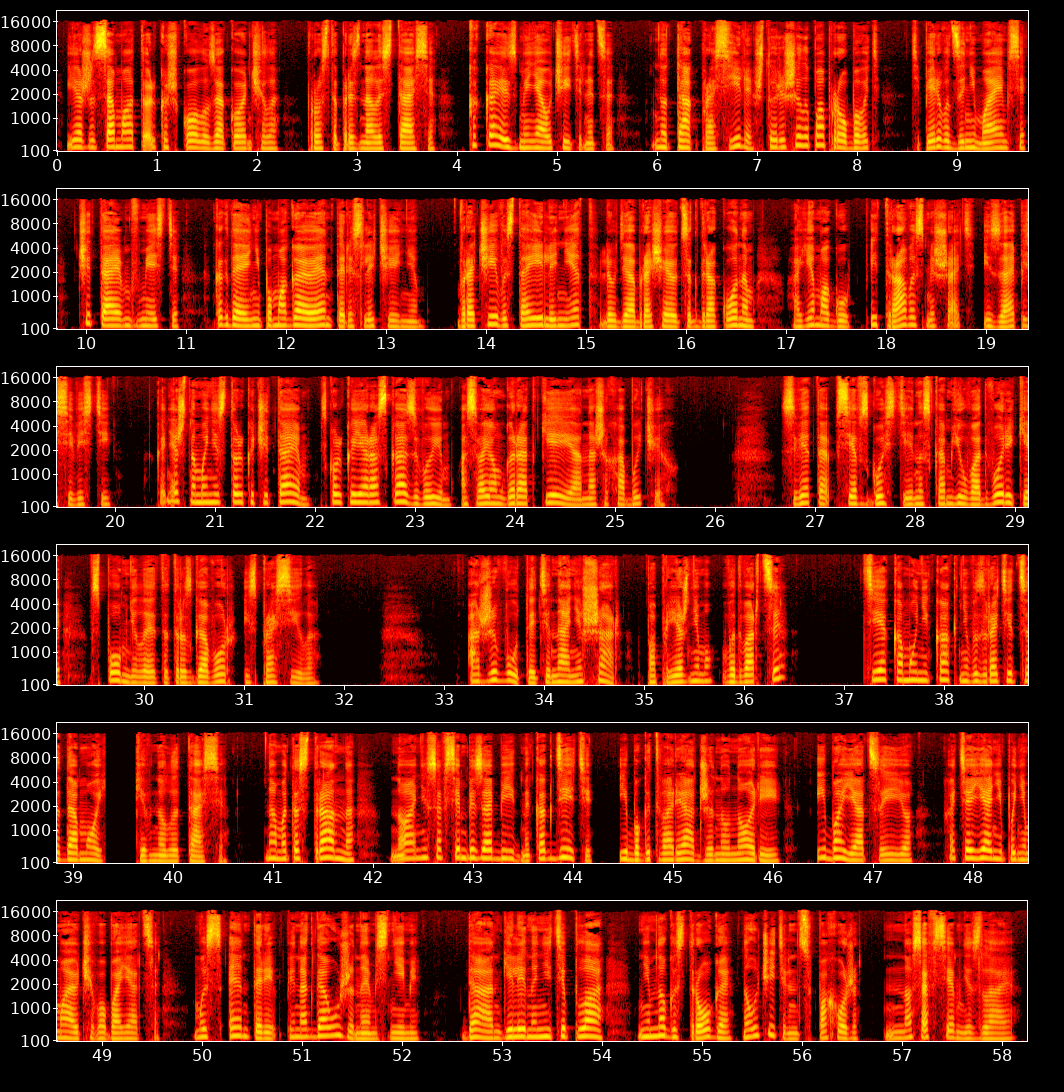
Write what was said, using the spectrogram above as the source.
«Я же сама только школу закончила», — просто призналась Тася. «Какая из меня учительница? Но так просили, что решила попробовать. Теперь вот занимаемся, читаем вместе, когда я не помогаю Энтере с лечением. Врачей в Истаиле нет, люди обращаются к драконам, а я могу и травы смешать, и записи вести. Конечно, мы не столько читаем, сколько я рассказываю им о своем городке и о наших обычаях. Света, сев с гостьей на скамью во дворике, вспомнила этот разговор и спросила. «А живут эти Нани Шар по-прежнему во дворце?» «Те, кому никак не возвратиться домой», — кивнула Тася. «Нам это странно, но они совсем безобидны, как дети, и боготворят жену Нории, и боятся ее, хотя я не понимаю, чего бояться». Мы с Энтери иногда ужинаем с ними. Да, Ангелина не тепла, немного строгая, на учительницу похожа, но совсем не злая.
